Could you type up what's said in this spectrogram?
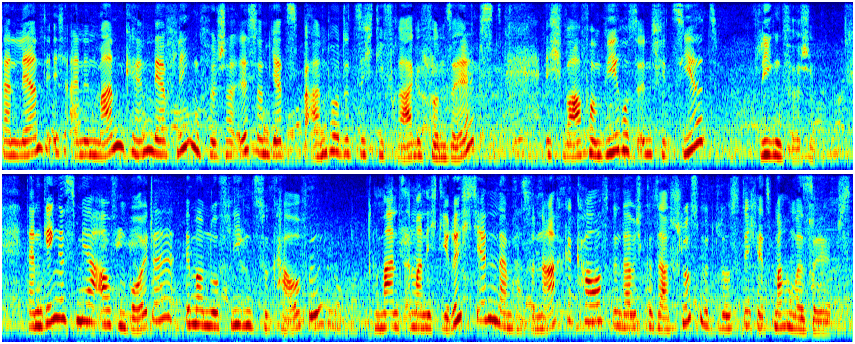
Dann lernte ich einen Mann kennen, der Fliegenfischer ist und jetzt beantwortet sich die Frage von selbst. Ich war vom Virus infiziert, Fliegenfischen. Dann ging es mir auf den Beutel, immer nur Fliegen zu kaufen waren es immer nicht die richtigen, dann hast du nachgekauft und da habe ich gesagt, Schluss mit lustig, jetzt machen wir selbst.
